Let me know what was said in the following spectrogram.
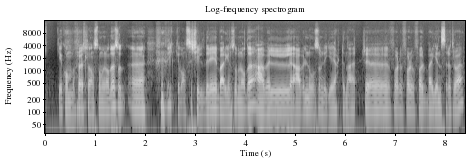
ikke kommer fra østlandsområdet. Så eh, drikkevannskilder i bergensområdet er vel, er vel, noe som ligger hjertet nært eh, for, for, for, bergensere, tror jeg?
